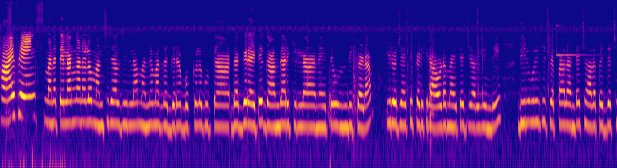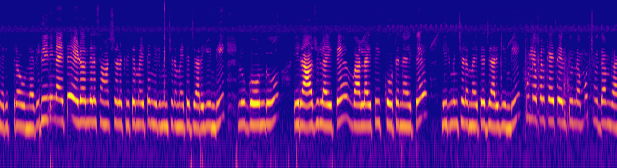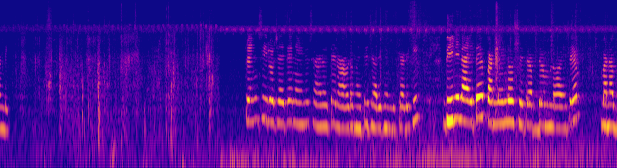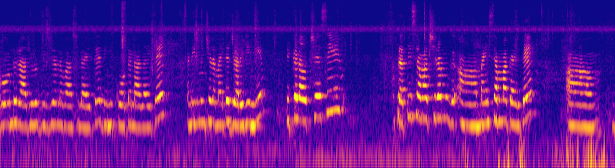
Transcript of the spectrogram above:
Hi friends మన తెలంగాణలో మంచిర్యాల జిల్లా మందమర దగ్గర బొక్కలగుట్ట దగ్గర అయితే గాంధారి కిల్లా అని అయితే ఉంది ఇక్కడ. ఈరోజు అయితే ఇక్కడికి రావడం అయితే జరిగింది. దీని గురించి చెప్పాలంటే చాలా పెద్ద చరిత్ర ఉన్నది. దీనిని అయితే ఏడు వందల సంవత్సరాల క్రితం అయితే నిర్మించడం అయితే జరిగింది. గోండు ఈ రాజులు అయితే వాళ్ళైతే ఈ కోటను అయితే నిర్మించడం అయితే జరిగింది. ఇప్పుడు లోపలికి అయితే వెళ్తున్నాము. చూద్దాం రండి. ఫ్రెండ్స్ ఈరోజు అయితే నేను సార్ అయితే రావడం అయితే జరిగింది ఇక్కడికి. దీనిని అయితే పన్నెండవ శతాబ్దంలో అయితే మన గోండు రాజులు గిరిజనుల వాసులు అయితే దీన్ని కోటలాగా అయితే నిర్మించడం అయితే జరిగింది. ఇక్కడ వచ్చేసి ప్రతి సంవత్సరం మైసమ్మకైతే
